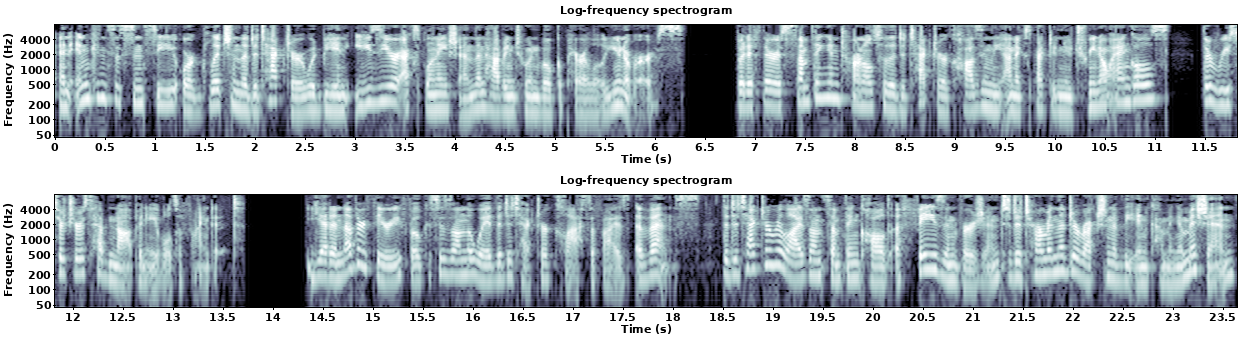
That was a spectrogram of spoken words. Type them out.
An inconsistency or glitch in the detector would be an easier explanation than having to invoke a parallel universe. But if there is something internal to the detector causing the unexpected neutrino angles, the researchers have not been able to find it. Yet another theory focuses on the way the detector classifies events. The detector relies on something called a phase inversion to determine the direction of the incoming emission,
